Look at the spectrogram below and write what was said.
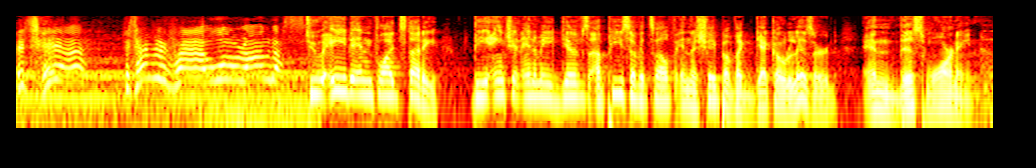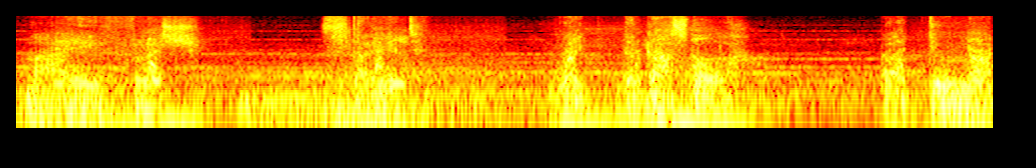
It's here! It's everywhere, all around us! To aid in flight study, the ancient enemy gives a piece of itself in the shape of a gecko lizard and this warning. My flesh. Study it. Write the gospel. But do not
